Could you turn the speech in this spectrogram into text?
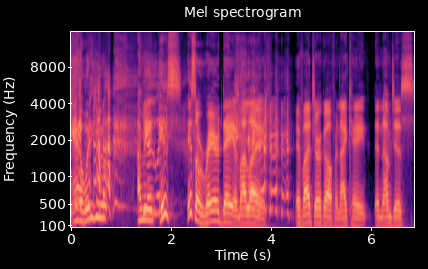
Yeah, what do you? I mean, know, like- it's it's a rare day in my life if I jerk off and I can't, and I'm just,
